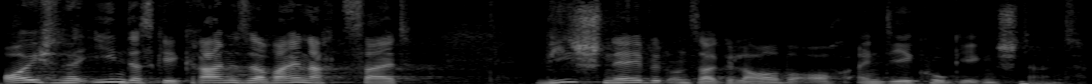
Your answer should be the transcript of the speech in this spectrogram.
euch oder Ihnen das geht, gerade in dieser Weihnachtszeit. Wie schnell wird unser Glaube auch ein Dekogegenstand?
